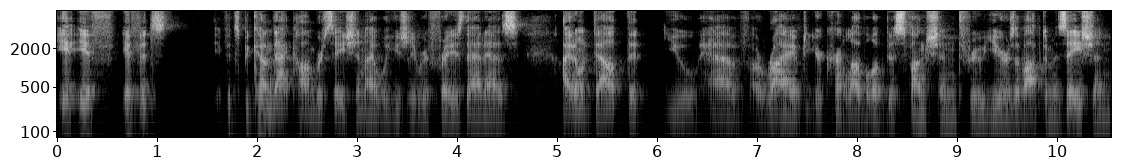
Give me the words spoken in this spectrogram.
if if it's if it's become that conversation, I will usually rephrase that as I don't doubt that you have arrived at your current level of dysfunction through years of optimization,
